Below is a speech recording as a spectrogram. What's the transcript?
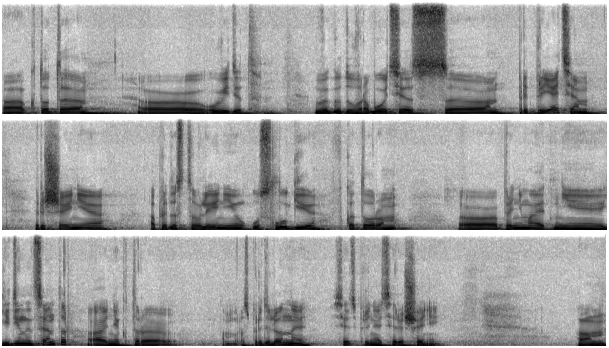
а, кто-то увидит выгоду в работе с предприятием, решение о предоставлении услуги, в котором а, принимает не единый центр, а некоторая там, распределенная сеть принятия решений. Um,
